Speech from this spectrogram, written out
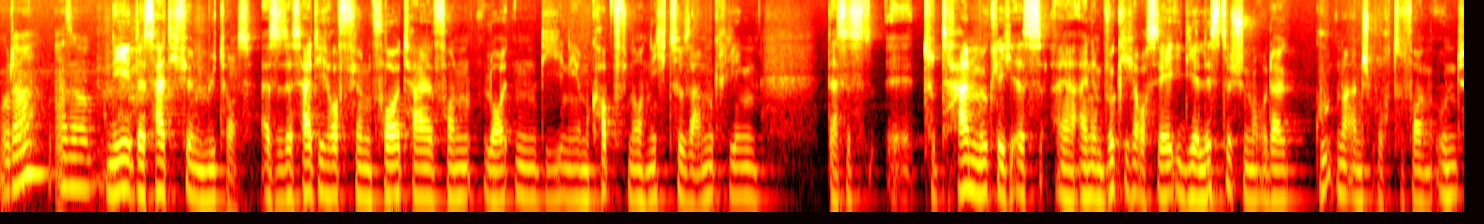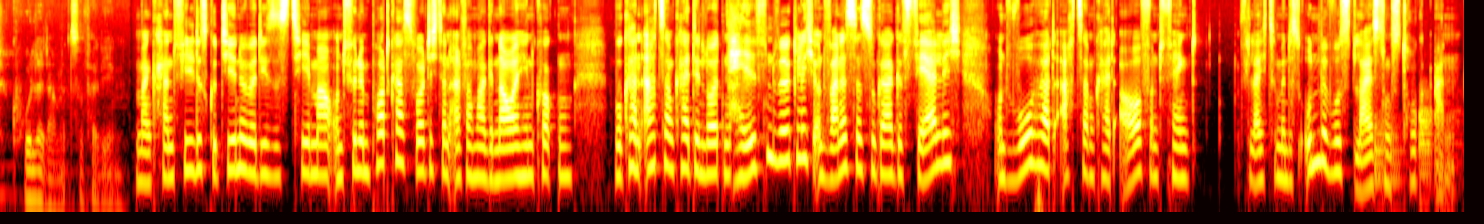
oder? Also nee, das halte ich für einen Mythos. Also das halte ich auch für einen Vorteil von Leuten, die in ihrem Kopf noch nicht zusammenkriegen, dass es äh, total möglich ist, äh, einem wirklich auch sehr idealistischen oder guten Anspruch zu folgen und Kohle damit zu verdienen. Man kann viel diskutieren über dieses Thema und für den Podcast wollte ich dann einfach mal genauer hingucken, wo kann Achtsamkeit den Leuten helfen wirklich und wann ist das sogar gefährlich und wo hört Achtsamkeit auf und fängt vielleicht zumindest unbewusst Leistungsdruck an.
